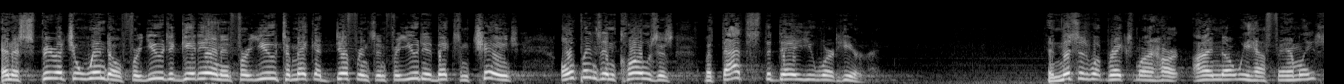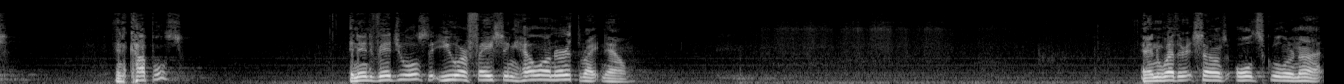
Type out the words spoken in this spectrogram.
And a spiritual window for you to get in and for you to make a difference and for you to make some change opens and closes, but that's the day you weren't here. And this is what breaks my heart. I know we have families and couples and individuals that you are facing hell on earth right now. And whether it sounds old school or not,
